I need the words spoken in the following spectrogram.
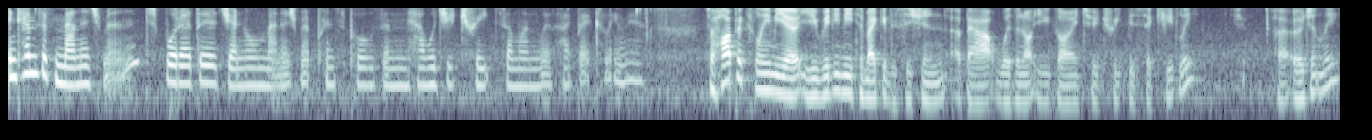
In terms of management, what are the general management principles and how would you treat someone with hyperkalemia? So, hyperkalemia, you really need to make a decision about whether or not you're going to treat this acutely, Sure. uh, urgently,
